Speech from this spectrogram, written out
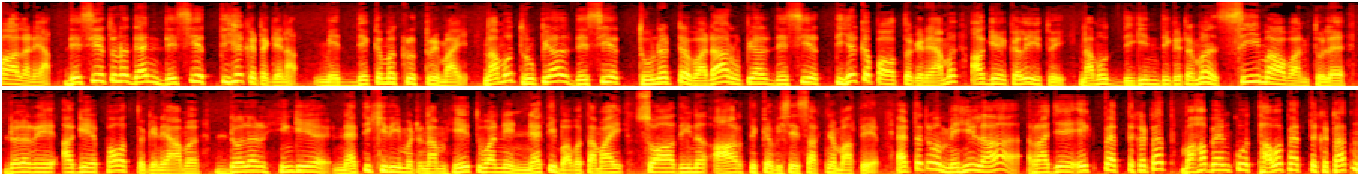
පාලනයක්. දෙසිය තුන දැන් දෙසිය තිහකට ගෙනත් මේ දෙකම කෘත්‍රිමයි. නමුත් රුපියල් දෙසිය තුනට වඩා රුපියල් දෙසිය තිහක පවත්වගෙන යම අගේ කළ යුතුයි. නමුත් දිගින් දිගටම සීමාවන් තුළ ඩොලරේ අගේ පවත්වගෙන යාම ඩොලර් හිඟය නැතිකිරීමට නම් හේතුවන්නේ නැති බව තමයි ස්වාධීන ආර්ථික විශේෂඥ මතය. ඇත්තටම මෙහිලා රජයේ එක් පැත්තකටත් මහබැංකුව තව පැත්තකටත්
